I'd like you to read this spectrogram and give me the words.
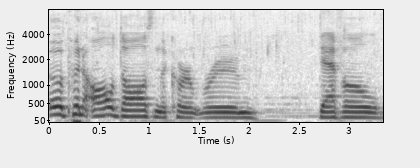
open all doors in the current room, devil,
